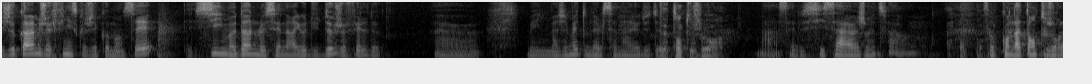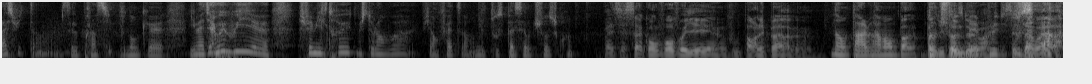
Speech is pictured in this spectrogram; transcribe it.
je, quand même, je finis ce que j'ai commencé. S'il me donne le scénario du 2, je fais le 2. Euh, mais il ne m'a jamais donné le scénario du 2. T'attends toujours? Bah, c'est aussi ça, Johan Sfar. Hein. Sauf qu'on attend toujours la suite, hein. c'est le principe. Donc euh, il m'a dit, ah oui, oui, je fais mille trucs, mais je te l'envoie. Et puis en fait, on est tous passés à autre chose, je crois. Ouais, c'est ça. Quand vous envoyez, vous parlez pas. Non, on parle vraiment pas, pas d'autre chose, 2. mais ouais. plus du C'est ça, ça. voilà.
